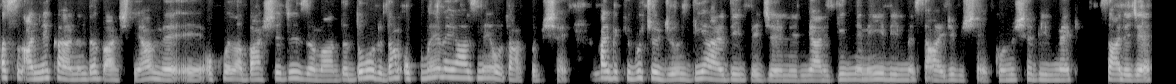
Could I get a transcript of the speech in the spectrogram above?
asıl anne karnında başlayan ve e, okula başladığı zaman da doğrudan okumaya ve yazmaya odaklı bir şey. Halbuki bu çocuğun diğer dil becerileri yani dinlemeyi bilmesi ayrı bir şey. Konuşabilmek sadece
